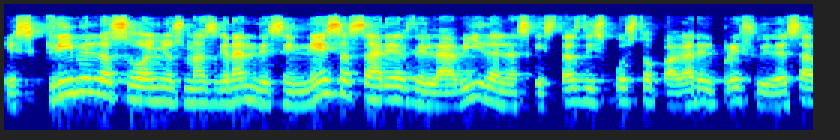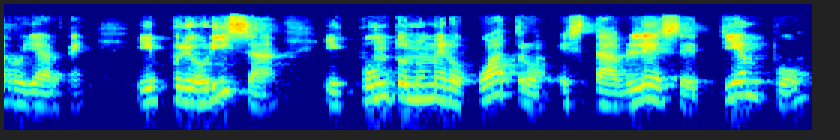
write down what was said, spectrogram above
Escribe los sueños más grandes en esas áreas de la vida en las que estás dispuesto a pagar el precio y desarrollarte. Y prioriza. Y punto número cuatro, establece tiempo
